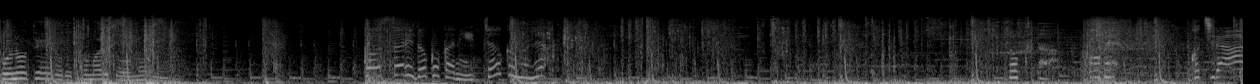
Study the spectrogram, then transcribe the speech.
この程度で止まると思うね。こっそりどこかに行っちゃうかもね。ドクターオベこちら。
